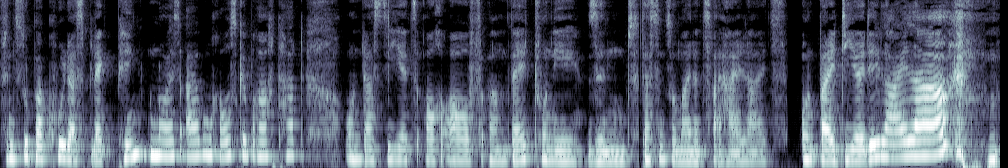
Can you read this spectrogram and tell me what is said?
finde es super cool, dass Blackpink ein neues Album rausgebracht hat und dass sie jetzt auch auf ähm, Welttournee sind. Das sind so meine zwei Highlights. Und bei dir, Delilah?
